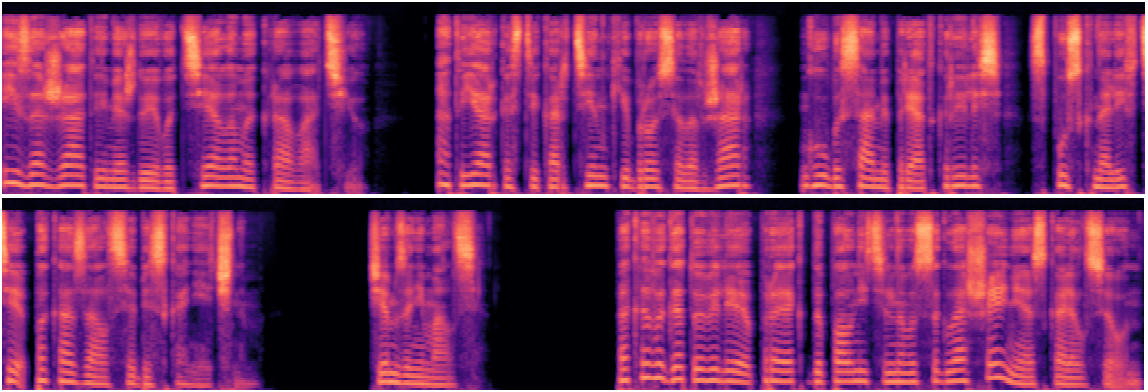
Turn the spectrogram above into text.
и зажатой между его телом и кроватью. От яркости картинки бросила в жар, губы сами приоткрылись, спуск на лифте показался бесконечным. Чем занимался? «Пока вы готовили проект дополнительного соглашения», — скалился он,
